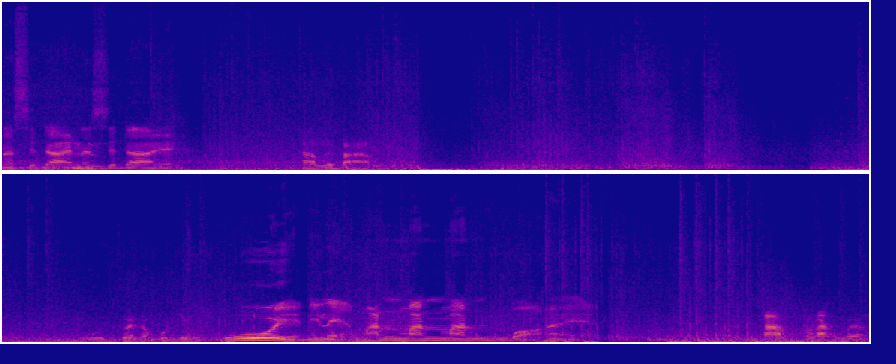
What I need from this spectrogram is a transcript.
น่าเสียดายน่าเสียดายทำหรือเปล่าโอ้ยเพื่อนเราพูดเยอะโอ้ยนี่แหละมันมันมันบอกให้ตามพลังเมือง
